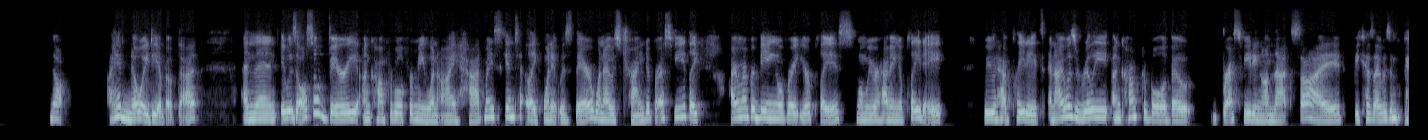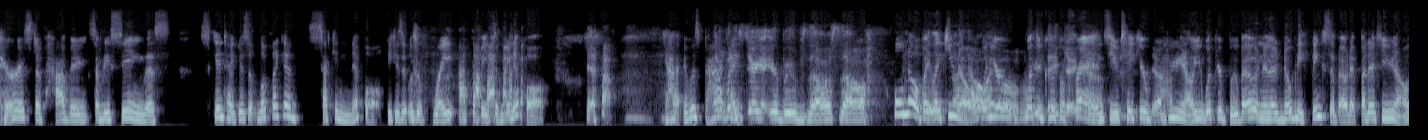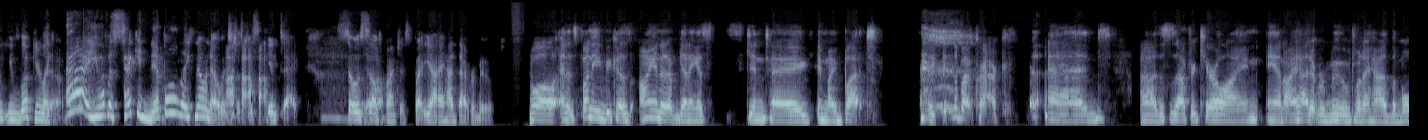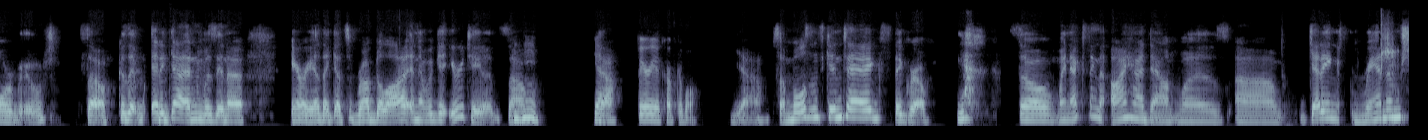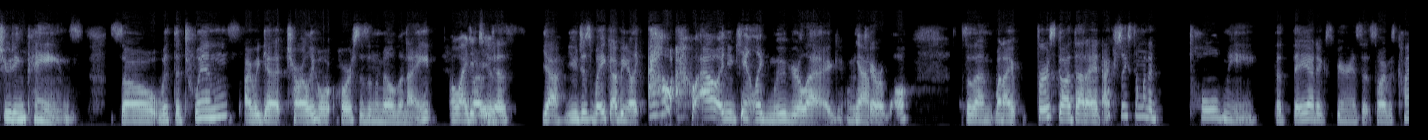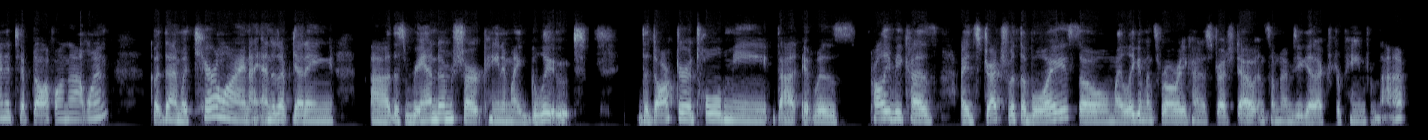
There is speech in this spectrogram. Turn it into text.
not I had no idea about that. And then it was also very uncomfortable for me when I had my skin, t- like when it was there, when I was trying to breastfeed. Like I remember being over at your place when we were having a play date. We would have play dates, and I was really uncomfortable about breastfeeding on that side because I was embarrassed of having somebody seeing this skin type because it looked like a second nipple because it was right at the base of my nipple. Yeah. Yeah, it was bad. Nobody's and, staring at your boobs though, so well, no, but like you know, know when you're with a group of friends, yeah. you take your, yeah. you know, you whip your boob out, and then nobody thinks about it. But if you know, you look, and you're like, yeah. ah, you have a second nipple. Like, no, no, it's just a skin tag. So self conscious, but yeah, I had that removed. Well, and it's funny because I ended up getting a skin tag in my butt, like in the butt crack. And uh, this is after Caroline, and I had it removed when I had the mole removed. So, because it, it again was in a area that gets rubbed a lot and it would get irritated. So, mm-hmm. yeah, yeah, very uncomfortable. Yeah. So, moles and skin tags, they grow. Yeah. So my next thing that I had down was um, getting random shooting pains. So with the twins, I would get Charlie ho- horses in the middle of the night. Oh, I did so I too. Just yeah, you just wake up and you're like, ow, ow, ow, and you can't like move your leg. It was yeah. terrible. So then when I first got that, I had actually someone had told me that they had experienced it. So I was kind of tipped off on that one. But then with Caroline, I ended up getting uh, this random sharp pain in my glute. The doctor had told me that it was probably because I had stretched with the boys, so my ligaments were already kind of stretched out, and sometimes you get extra pain from that.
